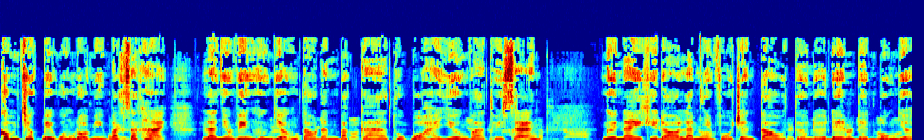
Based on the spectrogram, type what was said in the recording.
Công chức bị quân đội miền Bắc sát hại là nhân viên hướng dẫn tàu đánh bắt cá thuộc Bộ Hải dương và Thủy sản. Người này khi đó làm nhiệm vụ trên tàu từ nửa đêm đến 4 giờ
